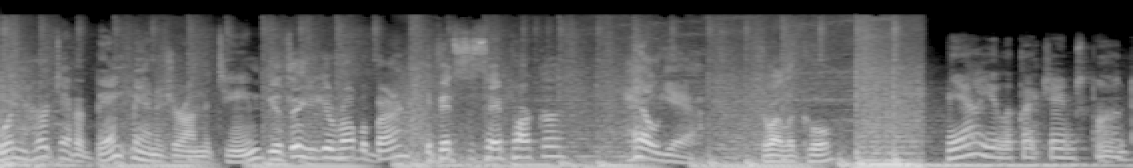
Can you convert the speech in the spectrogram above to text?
Wouldn't hurt to have a bank manager on the team. You think you can rob a bank? If it's to say Parker, hell yeah. Do I look cool? Yeah, you look like James Bond.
